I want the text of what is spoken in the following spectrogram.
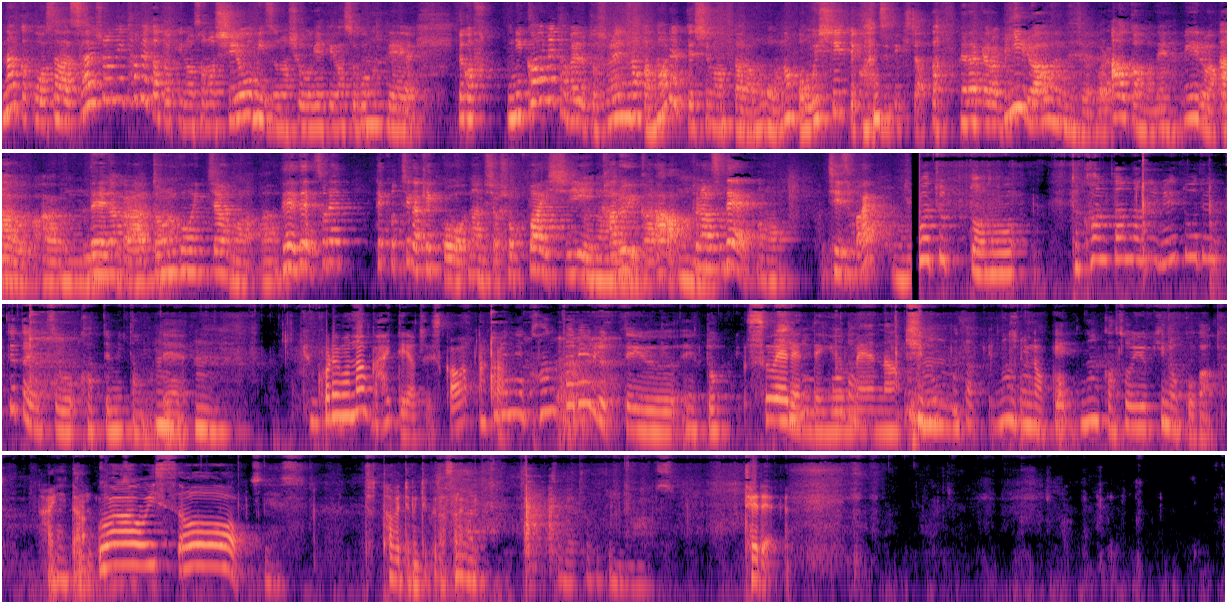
なんかこうさ最初に食べた時のその塩水の衝撃がすごくて、だから2回目食べるとそれになんか慣れてしまったらもうなんか美味しいって感じてきちゃった。でだからビール合うんですよ、これ。合うかもね。ビールは合う。合うでだからどんごんいっちゃうの。はででそれってこっちが結構なんでしょうしょっぱいしうん。軽いから、うん。プラスでこのチーズパイ、これはちょっとあの簡単なね冷凍で売ってたやつを買ってみたので、これは何か入ってるやつですか？なんこれねカンタレールっていうえっ、とスウェーデンで有名な。キノコだっけ、なんだっキノけなんかそういうキノコが入った入ってる。うわー美味しそう。ですちょっと食べてみてください、はい。それ食べてみます。手で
